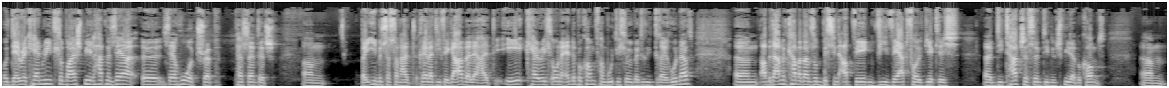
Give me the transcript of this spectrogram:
Und Derrick Henry zum Beispiel hat eine sehr, äh, sehr hohe Trap Percentage. Ähm, bei ihm ist das dann halt relativ egal, weil er halt eh Carries ohne Ende bekommt, vermutlich so über die 300. Ähm, aber damit kann man dann so ein bisschen abwägen, wie wertvoll wirklich äh, die Touches sind, die ein Spieler bekommt. Ähm,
